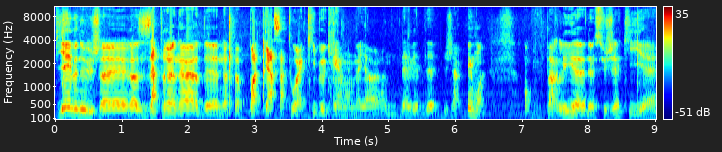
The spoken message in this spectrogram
Bienvenue, chers apprenants de notre podcast À toi qui veut créer un monde meilleur. David, Jean et moi, on va vous parler euh, d'un sujet qui, euh,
